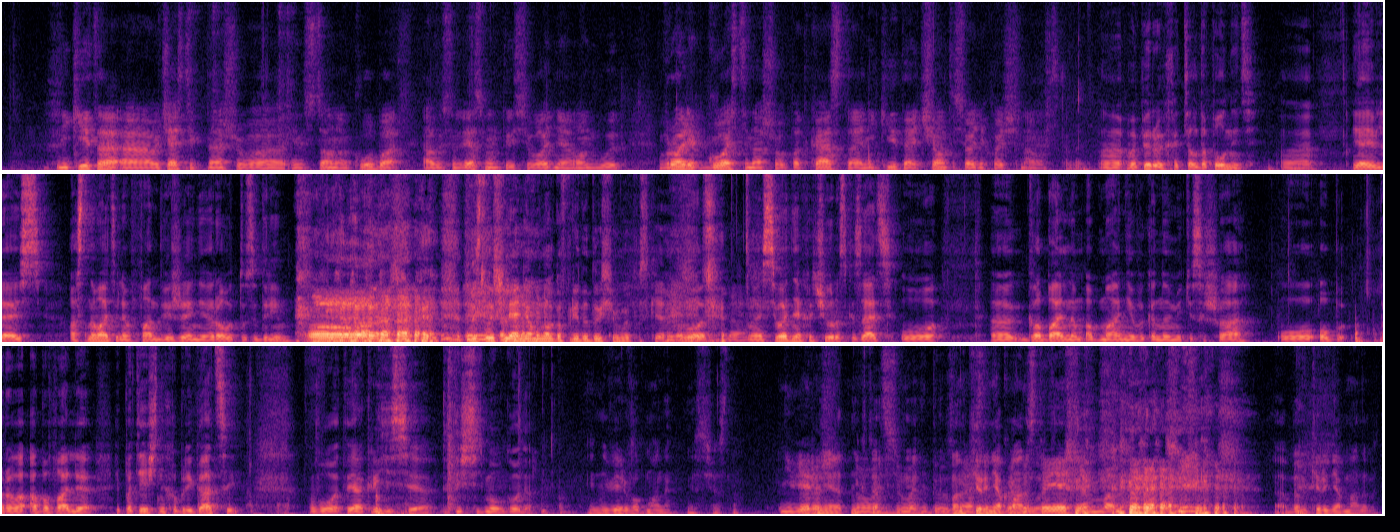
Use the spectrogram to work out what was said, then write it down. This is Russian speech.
Никита, а, участник нашего инвестиционного клуба August Investment, и сегодня он будет в роли гостя нашего подкаста. Никита, о чем ты сегодня хочешь нам рассказать? Э, Во-первых, хотел дополнить. э, Я являюсь основателем фан-движения Road to the Dream. Вы слышали о нем много в предыдущем выпуске. Вот. Э, Сегодня я хочу рассказать о э, глобальном обмане в экономике США, о, об, право- об обвале ипотечных облигаций, вот, и о кризисе 2007 года. Я не верю в обманы, если честно. Не веришь? Нет, Ну никто- вот сегодня нет. ты узнаешь, Банкиры не обманывают. Настоящий обман. А Банкиры не обманывают.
